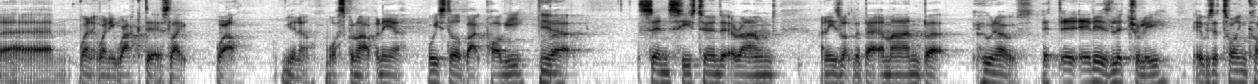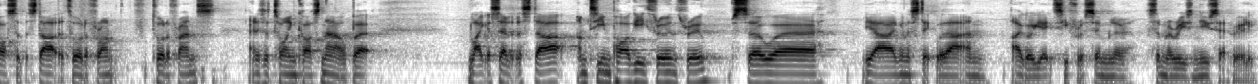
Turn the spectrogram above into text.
um, when, when he whacked it, it's like, well, you know, what's going to happen here? We still back Poggy, Yeah. but since he's turned it around and he's looked the better man, but who knows? It, it, it is literally, it was a toin cost at the start of the Tour de, France, Tour de France, and it's a toin cost now. But like I said at the start, I'm Team Poggy through and through. So uh, yeah, I'm going to stick with that, and I go Yatesy for a similar similar reason you said, really.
